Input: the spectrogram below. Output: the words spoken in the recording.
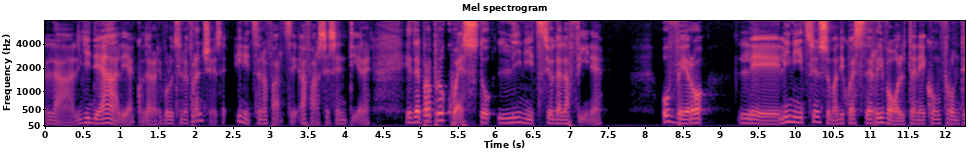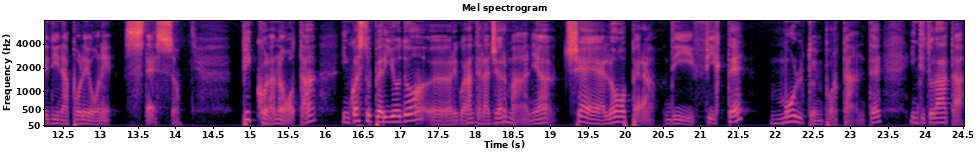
la, gli ideali ecco, della rivoluzione francese iniziano a farsi, a farsi sentire. Ed è proprio questo l'inizio della fine, ovvero le, l'inizio insomma, di queste rivolte nei confronti di Napoleone stesso. Piccola nota, in questo periodo eh, riguardante la Germania c'è l'opera di Fichte, molto importante, intitolata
